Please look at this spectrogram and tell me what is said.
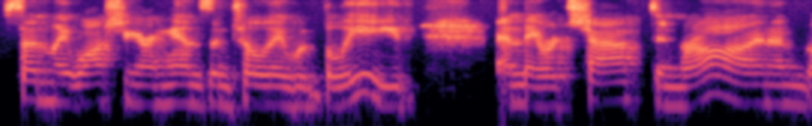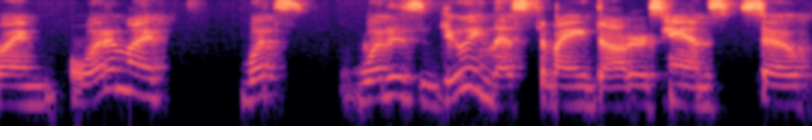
suddenly washing her hands until they would bleed and they were chapped and raw. And I'm going, what am I, what's, what is doing this to my daughter's hands? So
